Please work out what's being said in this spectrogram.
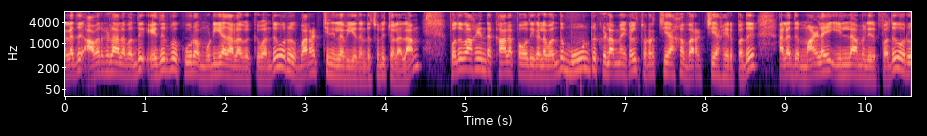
அல்லது அவர்களால் வந்து எதிர்வு கூற முடியாத அளவுக்கு வந்து ஒரு வறட்சி நிலவியது என்று சொல்லி சொல்லலாம். பொதுவாக இந்த காலப்பகுதிகளில் வந்து மூன்று கிழமைகள் தொடர்ச்சியாக வறட்சியாக இருப்பது அல்லது மழை இல்லாமல் இருப்பது ஒரு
